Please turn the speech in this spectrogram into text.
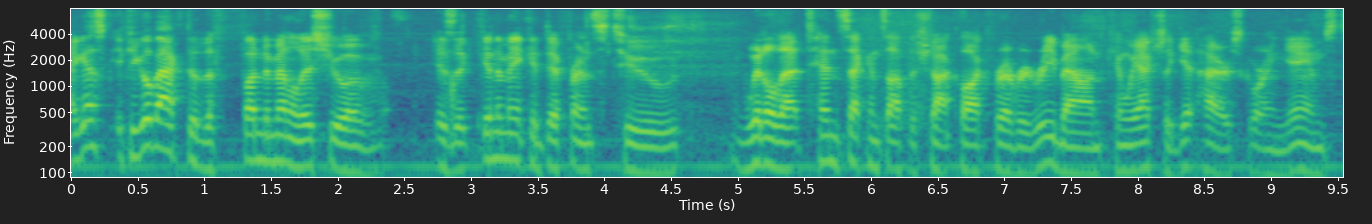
I guess if you go back to the fundamental issue of is it going to make a difference to whittle that 10 seconds off the shot clock for every rebound? Can we actually get higher scoring games?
